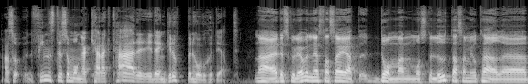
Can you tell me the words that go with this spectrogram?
Alltså, finns det så många karaktärer i den gruppen i HV71? Nej, det skulle jag väl nästan säga att de man måste luta sig mot här, eh,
